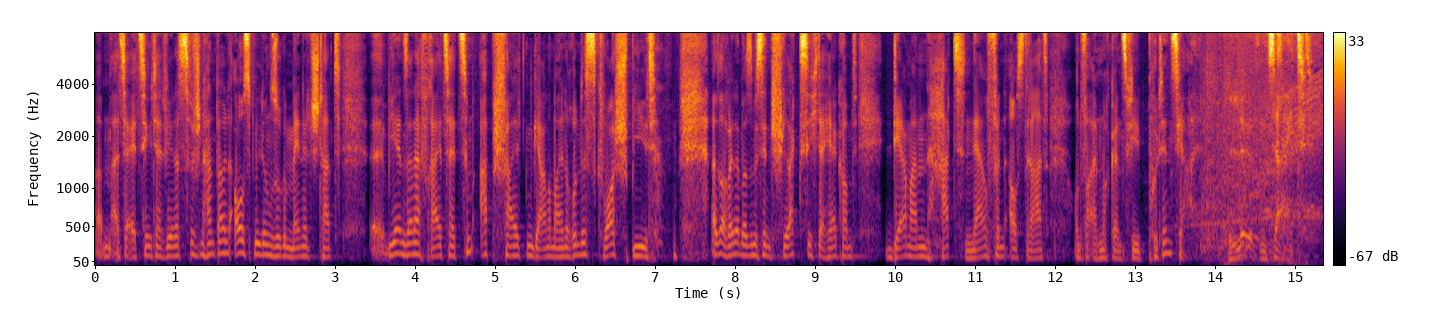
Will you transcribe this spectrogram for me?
ähm, als er erzählt hat, wie er das zwischen Handball und Ausbildung so gemanagt hat, äh, wie er in seiner Freizeit zum Abschalten gerne mal eine Runde Squash spielt. Also auch wenn er mal so ein bisschen schlaksig daherkommt, der Mann hat Nerven aus Draht und vor allem noch ganz viel Potenzial. Löwenzeit.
